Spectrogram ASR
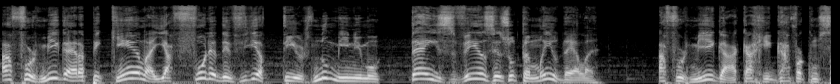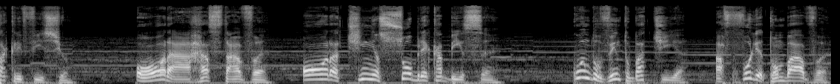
A formiga era pequena e a folha devia ter, no mínimo, dez vezes o tamanho dela. A formiga a carregava com sacrifício. Ora a arrastava, ora tinha sobre a cabeça. Quando o vento batia, a folha tombava,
